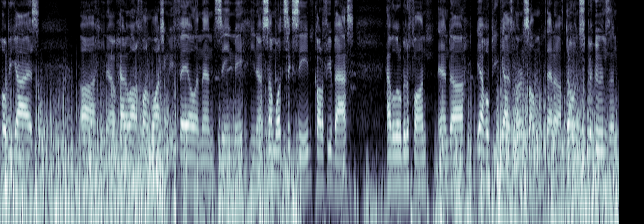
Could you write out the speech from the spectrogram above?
Hope you guys, uh, you know, had a lot of fun watching me fail and then seeing me, you know, somewhat succeed. Caught a few bass, have a little bit of fun, and uh, yeah, hope you guys learned something that uh, throwing spoons and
